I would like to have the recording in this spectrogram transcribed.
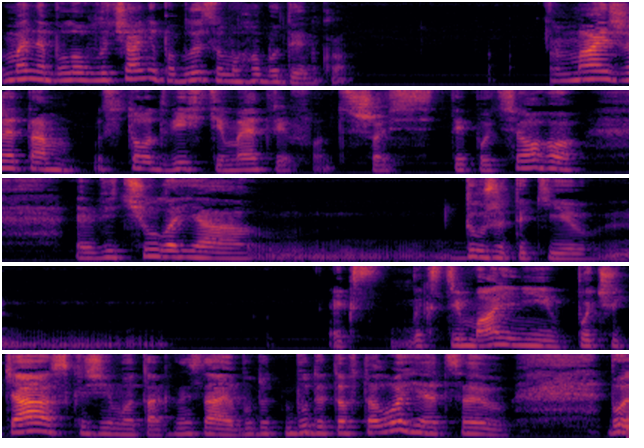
в мене було влучання поблизу мого будинку. майже там 100-200 метрів, от щось типу цього. Е, Відчула я дуже такі екстремальні почуття, скажімо так, не знаю, буде, буде тавтологія, це. Бо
